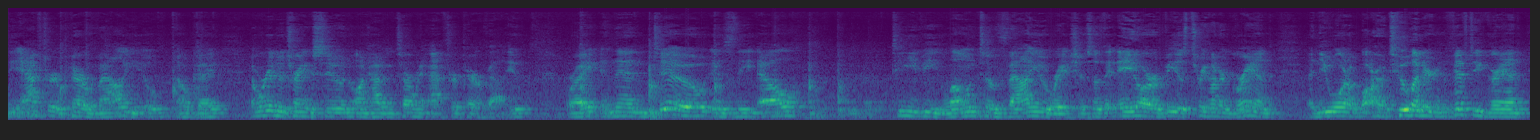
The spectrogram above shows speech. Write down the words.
the after repair value, okay, and we're going to do a training soon on how to determine after repair value, right, and then two is the L TV, loan to value ratio. So if the ARV is 300 grand and you want to borrow 250 grand,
